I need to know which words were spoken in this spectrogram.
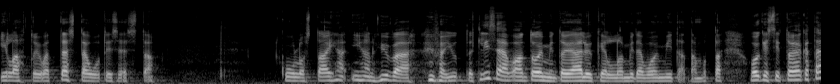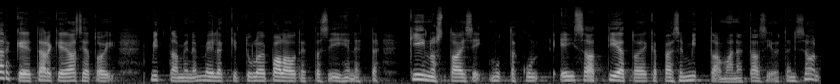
ilahtuivat tästä uutisesta. Kuulostaa ihan, ihan hyvä, hyvä juttu, että lisää vaan toimintoja älykelloa, mitä voi mitata, mutta oikeasti toi aika tärkeä, tärkeä asia toi mittaaminen. Meillekin tulee palautetta siihen, että kiinnostaisi, mutta kun ei saa tietoa eikä pääse mittaamaan näitä asioita, niin se on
